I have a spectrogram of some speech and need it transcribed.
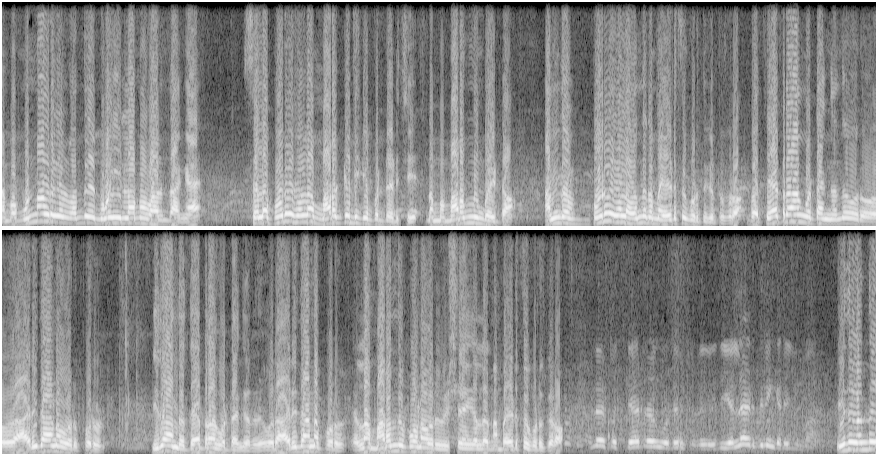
நம்ம முன்னோர்கள் வந்து நோய் இல்லாமல் வாழ்ந்தாங்க. சில பொருள்கள்லாம் மறக்கடிக்கப்பட்டுடுச்சு. நம்ம மறந்தும் போயிட்டோம். அந்த பொருள்களை வந்து நம்ம எடுத்து கொடுத்துக்கிட்டு இருக்கிறோம். இப்போ தேற்றாங்கொட்டங்க வந்து ஒரு அரிதான ஒரு பொருள். இதான் அந்த தேற்றாங்கொட்டங்கிறது. ஒரு அரிதான பொருள். எல்லாம் மறந்து போன ஒரு விஷயங்களை நம்ம எடுத்து கொடுக்குறோம். இது எல்லா கிடைக்குமா இது வந்து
